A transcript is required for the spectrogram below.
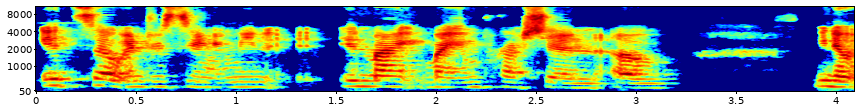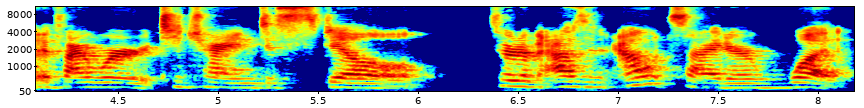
it's so interesting i mean in my my impression of you know if i were to try and distill sort of as an outsider what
